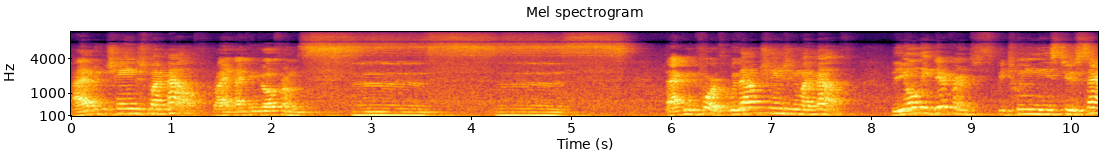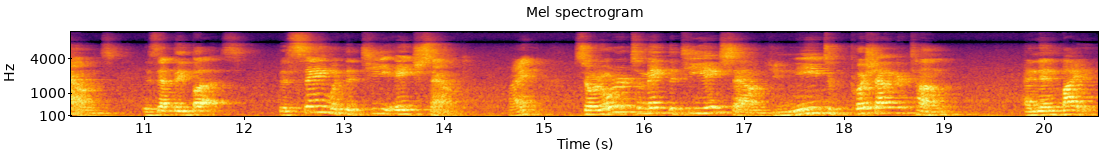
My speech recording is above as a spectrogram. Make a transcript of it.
I haven't changed my mouth, right? I can go from s, s, back and forth without changing my mouth. The only difference between these two sounds is that they buzz. The same with the TH sound, right? So in order to make the TH sound, you need to push out your tongue and then bite it.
